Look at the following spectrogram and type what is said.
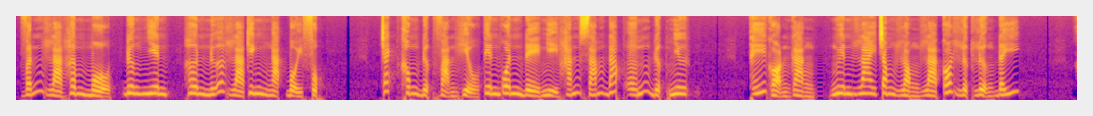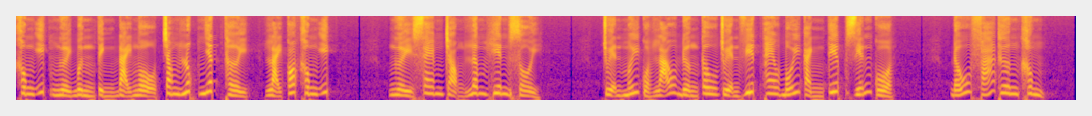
Vẫn là hâm mộ đương nhiên hơn nữa là kinh ngạc bội phục. Trách không được vạn hiểu tiên quân đề nghị hắn dám đáp ứng được như. Thế gọn gàng, nguyên lai trong lòng là có lực lượng đấy. Không ít người bừng tỉnh đại ngộ trong lúc nhất thời, lại có không ít. Người xem trọng Lâm Hiên rồi. Chuyện mới của lão đường câu chuyện viết theo bối cảnh tiếp diễn của đấu phá thương không.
